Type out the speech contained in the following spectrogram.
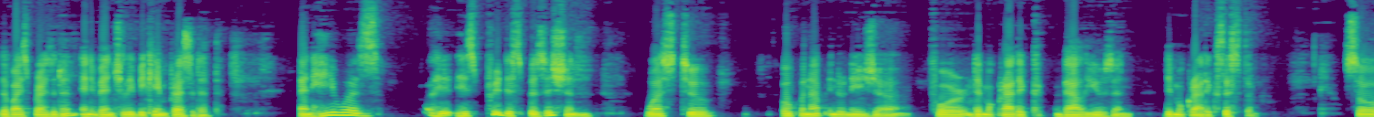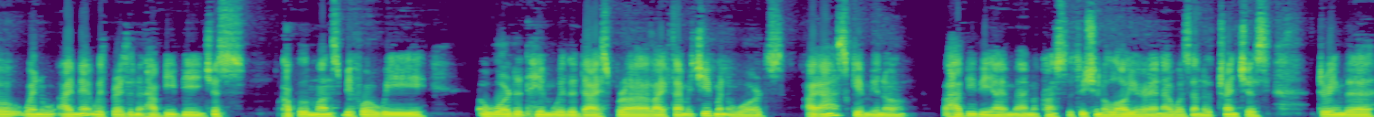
the vice president and eventually became president. And he was his predisposition was to open up Indonesia for democratic values and democratic system. So when I met with President Habibie just a couple of months before we awarded him with the Diaspora Lifetime Achievement Awards, I asked him, you know, Habibie, I'm, I'm a constitutional lawyer and I was in the trenches during the,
